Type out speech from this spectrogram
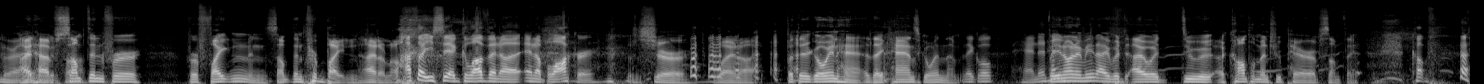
Right, I'd have call. something for for fighting and something for biting. I don't know. I thought you say a glove and a and a blocker. sure, why not? But they go in hand like hands go in them. they go hand in But you know what I mean? I would I would do a complementary pair of something.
